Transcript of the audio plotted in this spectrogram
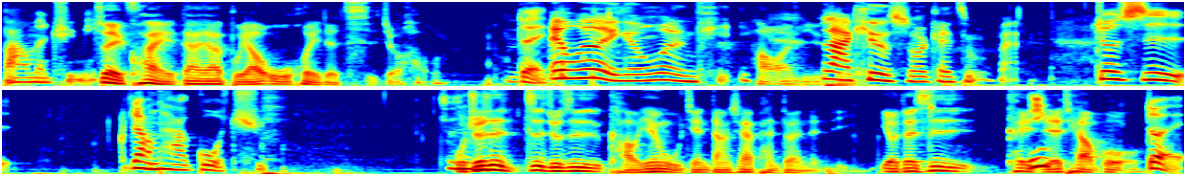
帮他们取名。最快大家不要误会的词就好了。对，哎、欸，我有一个问题。好啊，你拉 Q 的时候该怎么办？就是让他过去。我觉得这就是考验舞间当下判断能力。有的是可以直接跳过，对；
